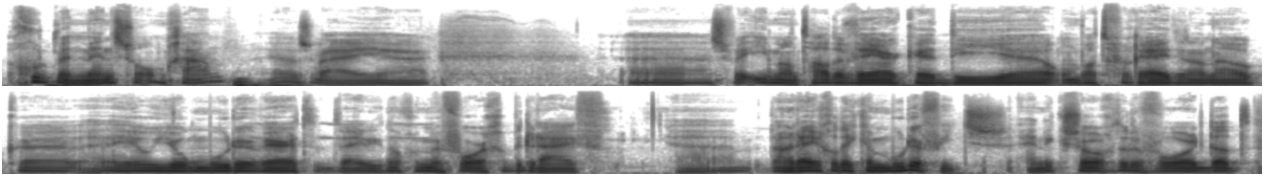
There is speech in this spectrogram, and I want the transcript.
goed met mensen omgaan. Als wij... Uh, uh, als we iemand hadden werken die uh, om wat voor reden dan ook uh, heel jong moeder werd, dat weet ik nog in mijn vorige bedrijf, dan regelde ik een moederfiets. En ik zorgde ervoor dat,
